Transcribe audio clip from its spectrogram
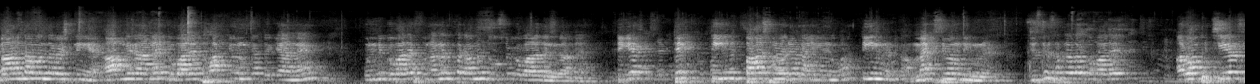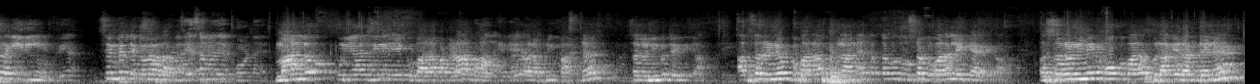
बांधना बंदा कुछ नहीं है। आपने जाना है गुब्बारे भाग के उनका क्या है? उनके गुब्बारे फुलाने तक आपने दूसरे गुब्बारा दिन जाना है। ठीक है? ठीक तीन, पाँच मिनट का टाइमिंग होगा। तीन मिनट का मैक्सिमम तीन मिनट। जिसने सबसे ज़्यादा गुब्बारे और वहाँ पे चेयर्स लगी हुई हैं। सिंपल देखो, मैं बताता हूँ। मान लो उनियाल जी ने एक गुब्बारा पकड़ा भाग के गए और अपनी पार्टनर सलोनी को दे दिया। अब सलोनी को गुब्बारा फुलाना है, तब तक वो दूसरा गुब्बारा लेके आएगा। और सलोनी ने वो गुब्बारा फुला के रख देना है,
